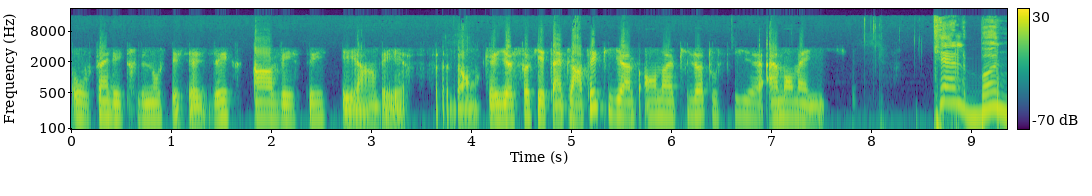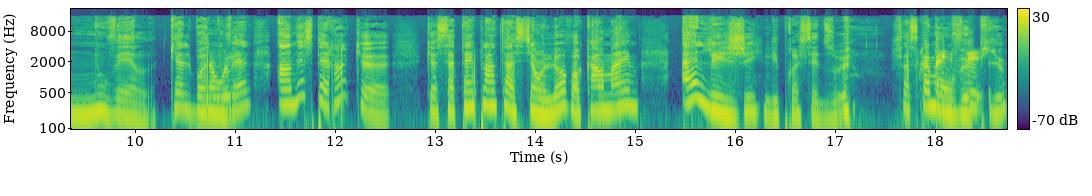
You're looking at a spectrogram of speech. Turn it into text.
au sein des tribunaux spécialisés en VC et en VS. Donc, il y a ça qui est implanté. Puis, on a un pilote aussi à Montmagny quelle bonne nouvelle. Quelle bonne ah nouvelle. En espérant que, que cette implantation-là va quand même alléger les procédures. Ça serait mon ben, vœu pieux.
